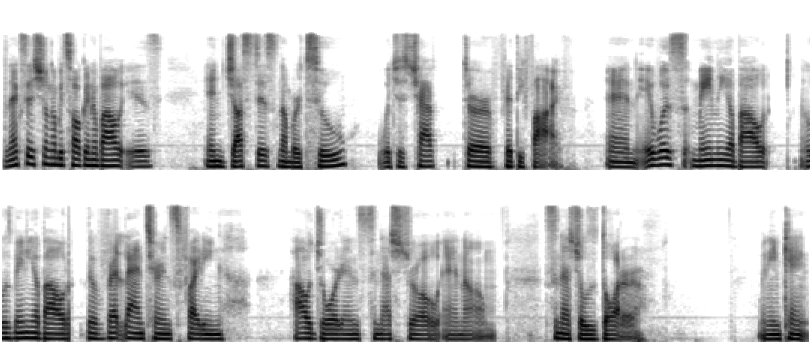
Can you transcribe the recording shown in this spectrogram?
The next issue I'm going to be talking about is Injustice number two, which is chapter 55. And it was mainly about, it was mainly about the Red Lanterns fighting Hal Jordan, Sinestro, and um, Sinestro's daughter. My name can't,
